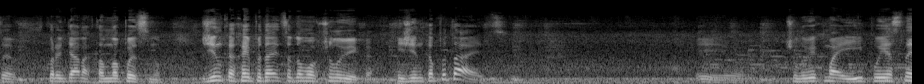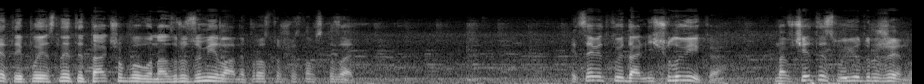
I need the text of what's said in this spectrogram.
Це в Коринтянах там написано. Жінка хай питається вдома в чоловіка. І жінка питається. І чоловік має їй пояснити, і пояснити так, щоб вона зрозуміла, а не просто щось там сказати. І це відповідальність чоловіка навчити свою дружину,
